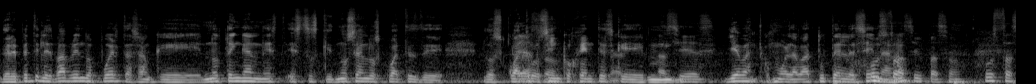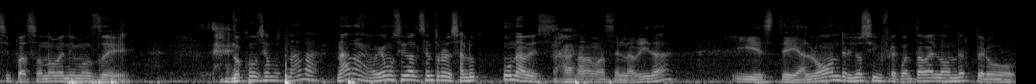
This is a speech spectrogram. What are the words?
de repente les va abriendo puertas, aunque no tengan estos que no sean los cuates de los cuatro o cinco gentes que llevan como la batuta en la escena. Justo así pasó, justo así pasó. No venimos de, no conocíamos nada, nada. Habíamos ido al centro de salud una vez, nada más en la vida. Y este, a Londres, yo sí frecuentaba el Londres, pero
